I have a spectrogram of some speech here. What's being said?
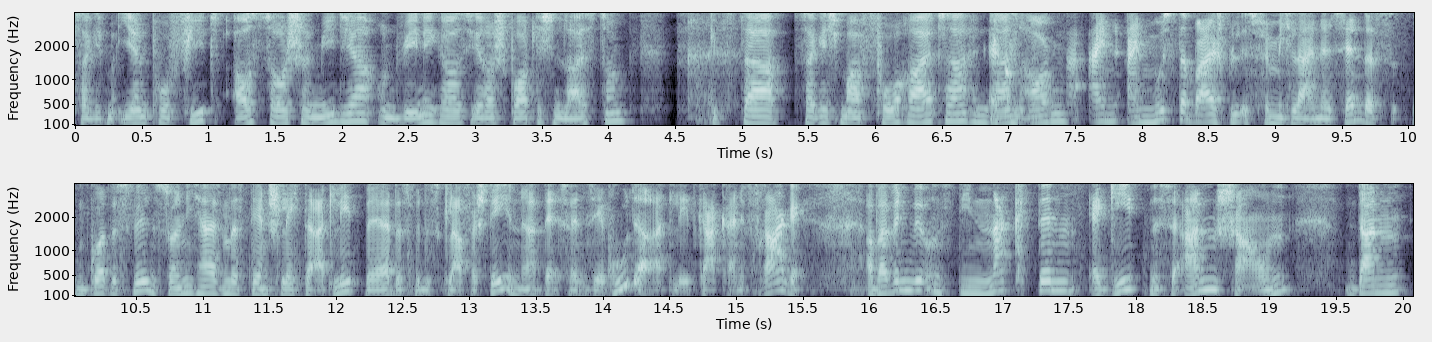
sag ich mal, ihren Profit aus Social Media und weniger aus ihrer sportlichen Leistung? Gibt es da, sag ich mal, Vorreiter in deinen ja, Augen? Ein, ein Musterbeispiel ist für mich Lionel Sanders. Um Gottes Willen, es soll nicht heißen, dass der ein schlechter Athlet wäre, dass wir das klar verstehen. Ne? Der ist ein sehr guter Athlet, gar keine Frage. Aber wenn wir uns die nackten Ergebnisse anschauen, dann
